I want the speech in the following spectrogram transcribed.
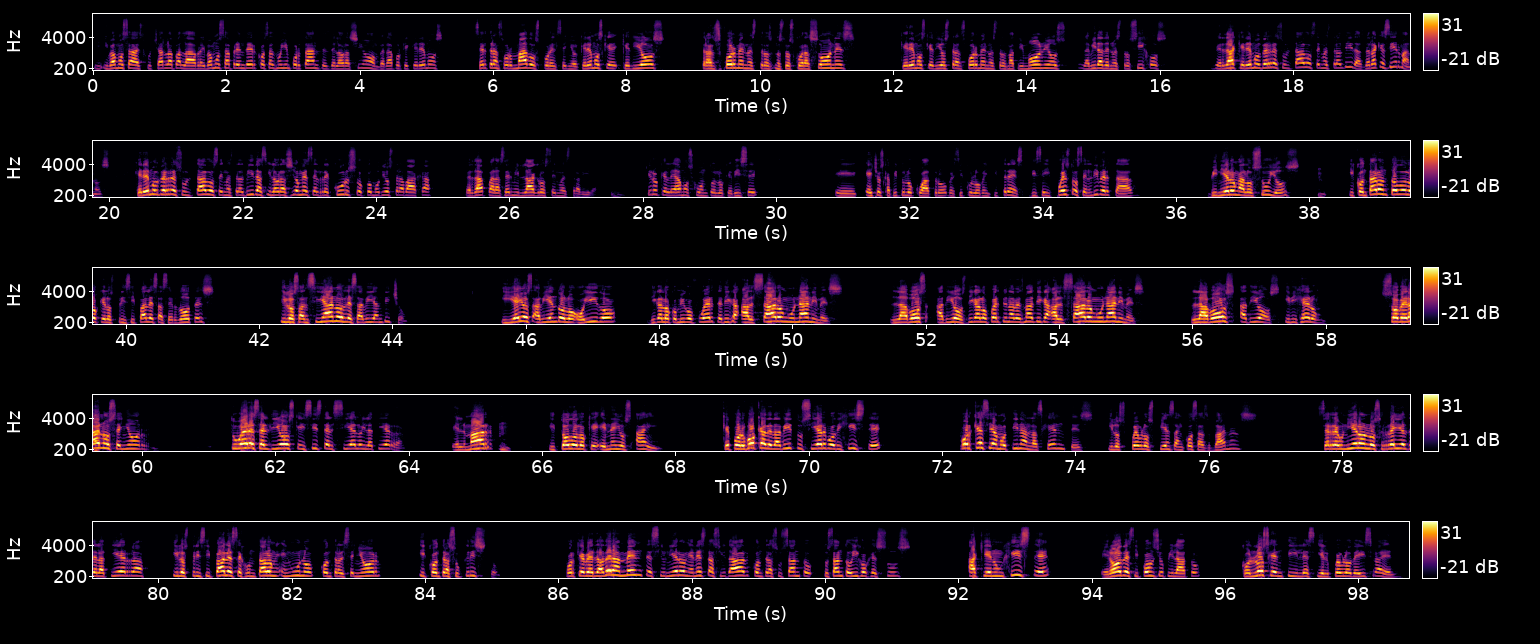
y, vamos a escuchar la palabra y vamos a aprender cosas muy importantes de la oración, ¿verdad? Porque queremos ser transformados por el Señor, queremos que, Dios transforme nuestros, nuestros corazones, queremos que Dios transforme nuestros matrimonios, la vida de nuestros hijos. ¿Verdad? Queremos ver resultados en nuestras vidas, ¿verdad que sí, hermanos? Queremos ver resultados en nuestras vidas y la oración es el recurso como Dios trabaja, ¿verdad? Para hacer milagros en nuestra vida. Quiero que leamos juntos lo que dice eh, Hechos capítulo 4, versículo 23. Dice, y puestos en libertad, vinieron a los suyos y contaron todo lo que los principales sacerdotes y los ancianos les habían dicho. Y ellos habiéndolo oído, dígalo conmigo fuerte, diga, alzaron unánimes la voz a Dios. Dígalo fuerte una vez más, diga, alzaron unánimes la voz a Dios y dijeron, soberano Señor, tú eres el Dios que hiciste el cielo y la tierra, el mar y todo lo que en ellos hay. Que por boca de David tu siervo dijiste, ¿por qué se amotinan las gentes y los pueblos piensan cosas vanas? Se reunieron los reyes de la tierra y los principales se juntaron en uno contra el Señor y contra su Cristo. Porque verdaderamente se unieron en esta ciudad contra su santo, tu santo Hijo Jesús, a quien ungiste Herodes y Poncio Pilato con los gentiles y el pueblo de Israel,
